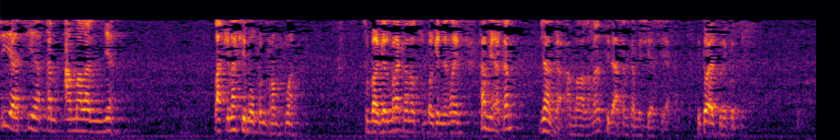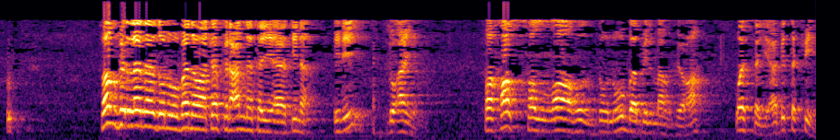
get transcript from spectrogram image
sia-siakan amalannya. Laki-laki maupun perempuan. Sebagian mereka atau sebagian yang lain. Kami akan jaga amalan-amalan tidak akan kami sia-siakan. Itu ayat berikutnya. Faghfir lana dhunubana wa kafir 'anna sayyi'atina. Ini doanya. Bil maghfirah wa sayyi'at bit takfir.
